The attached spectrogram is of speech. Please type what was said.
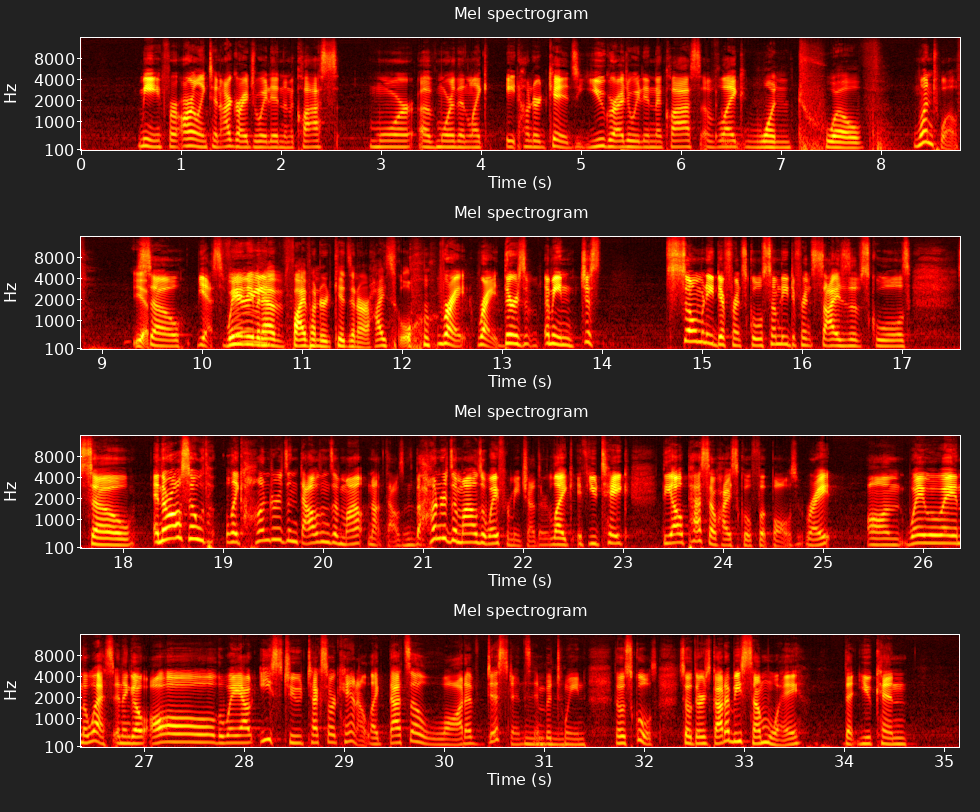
me for Arlington, I graduated in a class more of more than like 800 kids. You graduated in a class of like One twelve. 112. Yeah. So, yes, We didn't even have 500 kids in our high school. Right, right. There's, I mean, just so many different schools, so many different sizes of schools. So, and they're also like hundreds and thousands of miles, not thousands, but hundreds of miles away from each other. Like if you take the El Paso high school footballs, right? On way, way, way in the west, and then go all the way out east to Texarkana. Like that's a lot of distance in mm-hmm. between those schools. So there's got to be some way that you can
